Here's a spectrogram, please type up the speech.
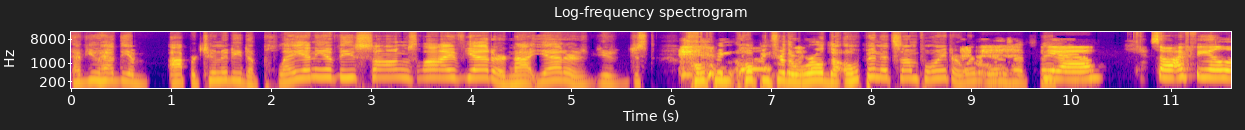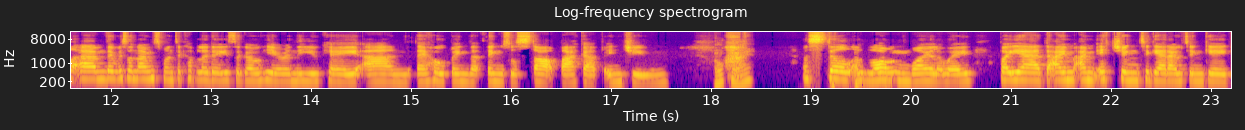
have you had the opportunity to play any of these songs live yet, or not yet, or you just hoping hoping for the world to open at some point, or where, where does that stand? Yeah. So I feel um, there was an announcement a couple of days ago here in the UK, and they're hoping that things will start back up in June. Okay. still a long while away. But yeah, I'm I'm itching to get out and gig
